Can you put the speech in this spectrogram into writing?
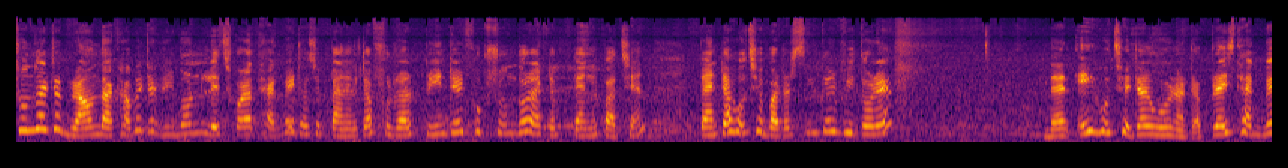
সুন্দর একটা গ্রাউন্ড দেখাবো। এটা রিবন লেজ করা থাকবে। এটা হচ্ছে প্যানেলটা ফুলার প্রিন্টের খুব সুন্দর একটা প্যানেল পাচ্ছেন। প্যান্টটা হচ্ছে বাটার সিল্কের ভিতরে। দেন এই হচ্ছে এটার ওড়নাটা। প্রাইস থাকবে?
